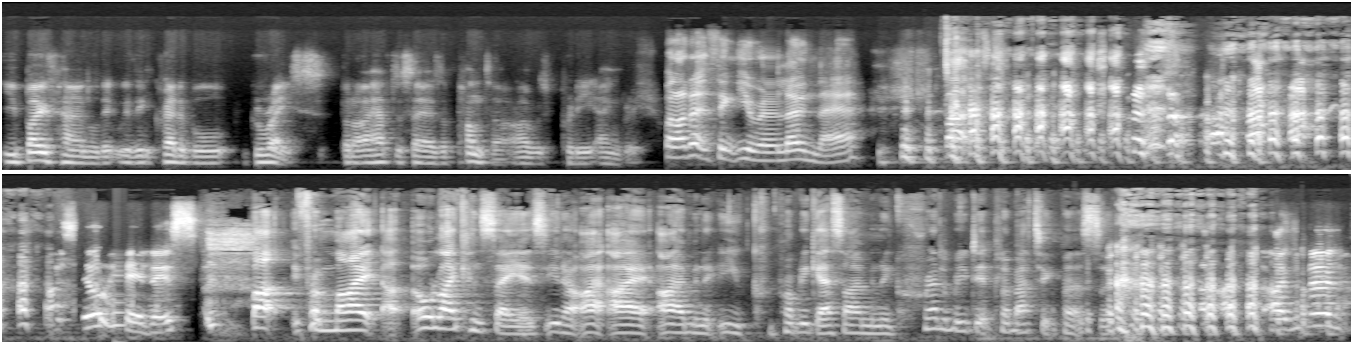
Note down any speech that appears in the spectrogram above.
you both handled it with incredible grace. But I have to say, as a punter, I was pretty angry. Well, I don't think you were alone there. But I still hear this. But from my, uh, all I can say is, you know, I, I, I'm, an, you can probably guess, I'm an incredibly diplomatic person. I, I've learned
